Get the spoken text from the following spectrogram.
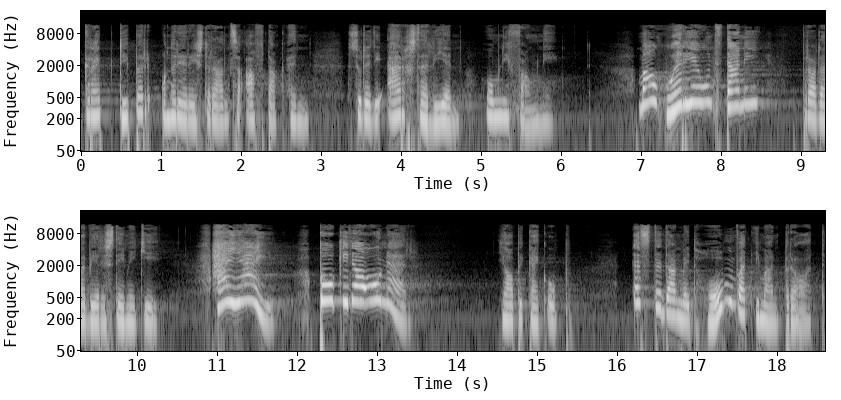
kruip dieper onder die restaurant se afdak in sodat die ergste reën hom nie vang nie. Maar hoor jy ons dan nie? Praat daar weer 'n stemmetjie. Hey jy, Bokkie daaronder. Japie kyk op. Is dit dan met hom wat iemand praat?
